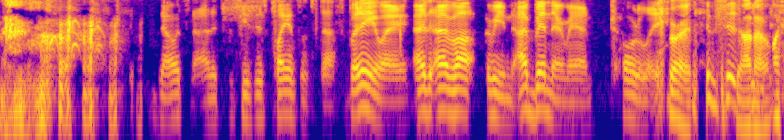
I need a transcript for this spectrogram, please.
no, it's not. It's just, he's just playing some stuff. But anyway, I, have uh, I mean, I've been there, man. Totally. Right. it's just, yeah, I know. Like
